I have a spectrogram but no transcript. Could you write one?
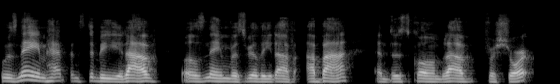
whose name happens to be Rav, well, his name was really Rav Abba, and just call him Rav for short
